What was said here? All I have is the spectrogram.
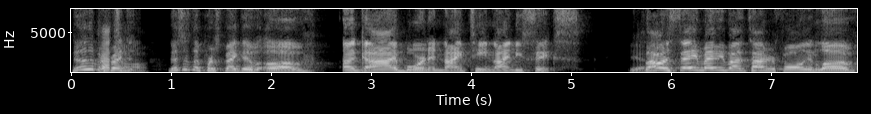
This is the perspective. This is the perspective of a guy born in 1996. Yeah. So I would say maybe by the time you're falling in love,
